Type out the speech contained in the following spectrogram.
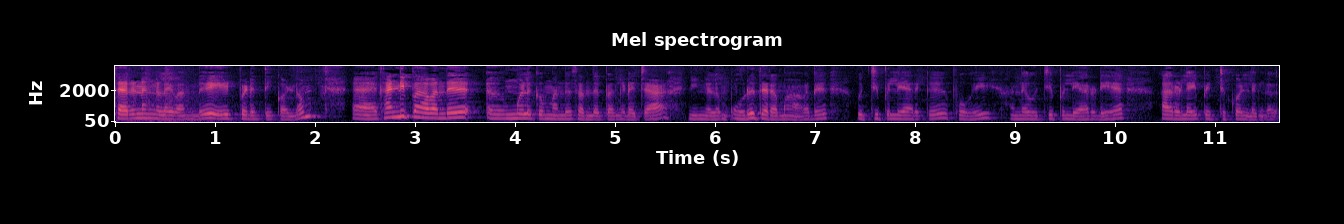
தருணங்களை வந்து ஏற்படுத்தி கொள்ளும். கண்டிப்பாக வந்து உங்களுக்கும் வந்து சந்தர்ப்பம் கிடைச்சா நீங்களும் ஒரு தரமாவது உச்சி பிள்ளையாருக்கு போய் அந்த உச்சி பிள்ளையாருடைய அருளை பெற்றுக்கொள்ளுங்கள்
